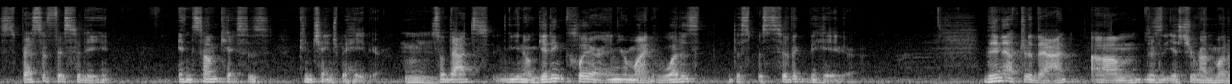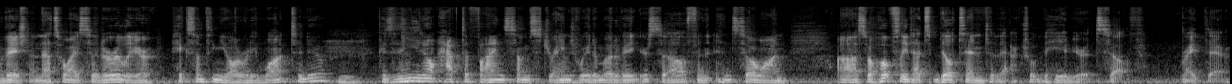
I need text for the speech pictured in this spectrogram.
specificity in some cases can change behavior. Mm. So that's you know getting clear in your mind what is the specific behavior. Then after that, um, there's the issue around motivation, and that's why I said earlier, pick something you already want to do, because mm. then you don't have to find some strange way to motivate yourself and, and so on. Uh, so hopefully that's built into the actual behavior itself right there.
